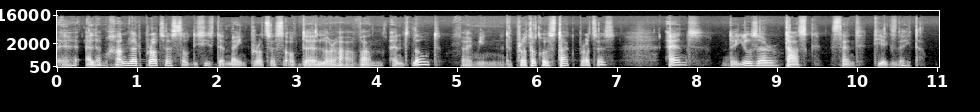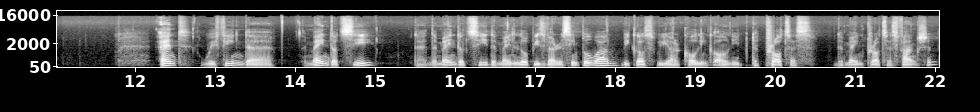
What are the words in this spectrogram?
uh, LM handler process. So this is the main process of the LoRaWAN end node. I mean the protocol stack process. And the user task send TX data. And within the main.c, the, the main.c, the main loop is very simple one because we are calling only the process, the main process function.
